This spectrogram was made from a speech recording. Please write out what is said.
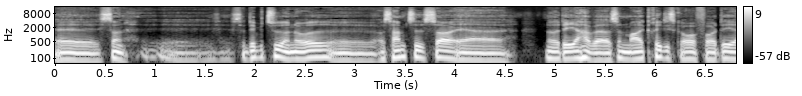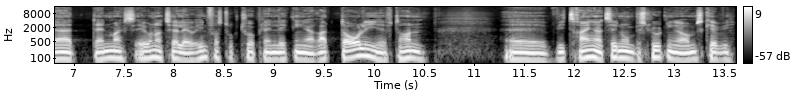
Øh, så, øh, så det betyder noget, øh, og samtidig så er noget af det, jeg har været sådan meget kritisk overfor, det er, at Danmarks evner til at lave infrastrukturplanlægning er ret dårlige efterhånden. Øh, vi trænger til nogle beslutninger om, skal vi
